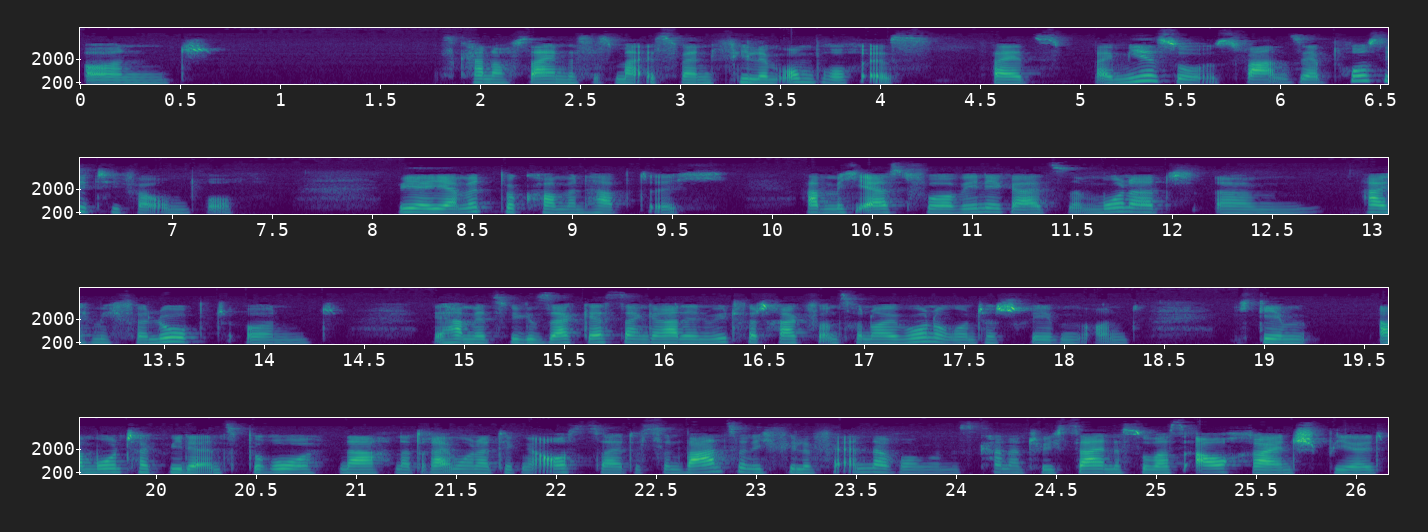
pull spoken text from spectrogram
Und es kann auch sein, dass es mal ist, wenn viel im Umbruch ist. War jetzt bei mir so, es war ein sehr positiver Umbruch. Wie ihr ja mitbekommen habt, ich habe mich erst vor weniger als einem Monat ähm, habe ich mich verlobt und wir haben jetzt, wie gesagt, gestern gerade den Mietvertrag für unsere neue Wohnung unterschrieben und ich gehe am Montag wieder ins Büro nach einer dreimonatigen Auszeit. Das sind wahnsinnig viele Veränderungen und es kann natürlich sein, dass sowas auch reinspielt.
